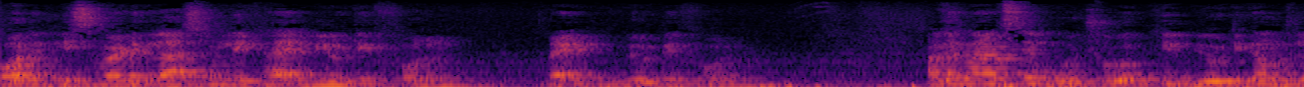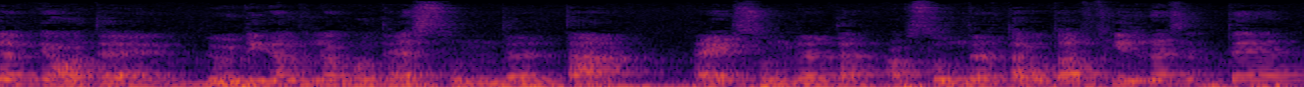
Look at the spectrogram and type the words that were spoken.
और इस वर्ड के लास्ट में लिखा है ब्यूटीफुल राइट ब्यूटीफुल अगर मैं आपसे पूछूँ कि ब्यूटी का मतलब क्या होता है? ब्यूटी का मतलब होता है सुंदरता. राइट सुंदरता। अब सुंदरता को तो आप फील कर सकते हैं।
